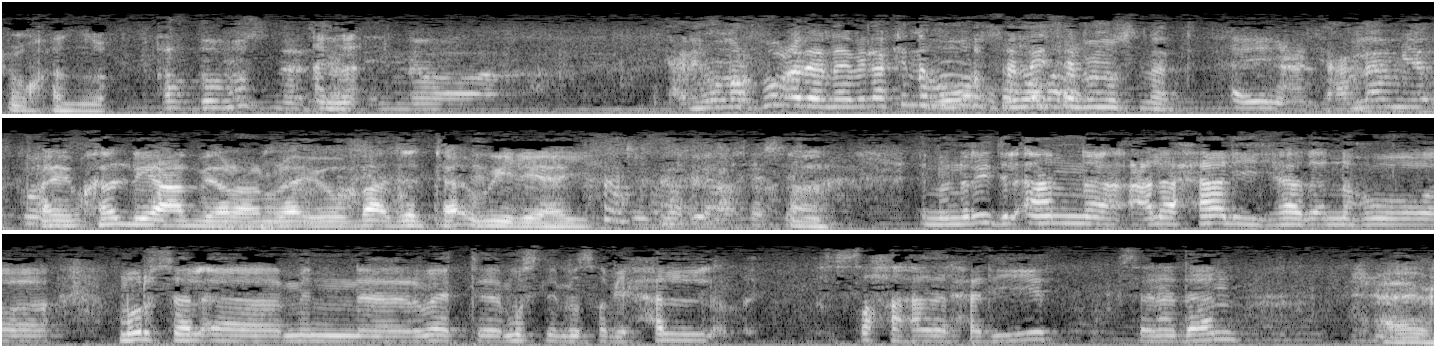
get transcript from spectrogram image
شو قصده؟ قصده مسند يعني انه يعني هو مرفوع إلى النبي لكنه مرسل ليس بمسند. أي نعم. يعني لم يذكر طيب خليه يعبر عن رأيه بعد التأويل هي. آه. إنه نريد الآن على حاله هذا أنه مرسل آه، من رواية مسلم بن صبيح هل صح هذا الحديث سندا؟ شايف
